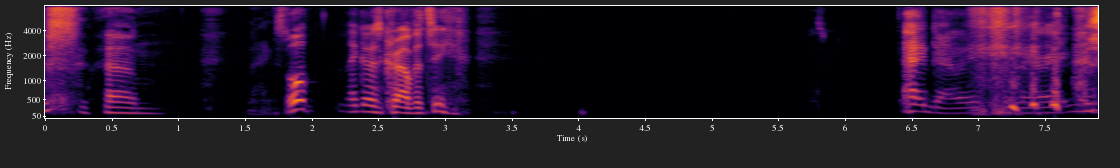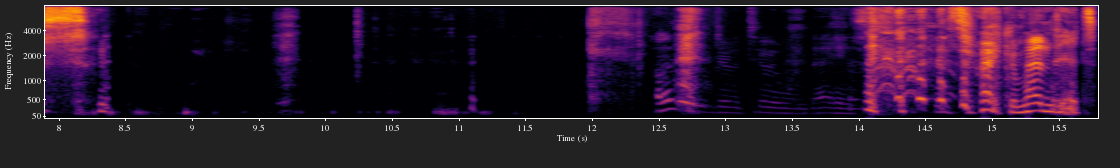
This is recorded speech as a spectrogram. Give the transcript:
Um, next, Oh, there goes gravity. I know it's lyrics. I don't think doing two in one day is it's recommended.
